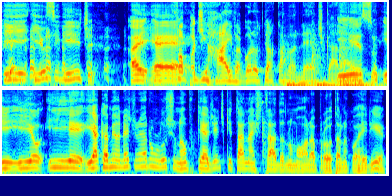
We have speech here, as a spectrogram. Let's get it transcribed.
E, e o seguinte. aí, é, Só de raiva, agora eu tenho uma caminhonete, cara. Isso. E, e, eu- e- e a caminhonete não era um luxo, não, porque a gente que tá na estrada numa hora pra outra na correria,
